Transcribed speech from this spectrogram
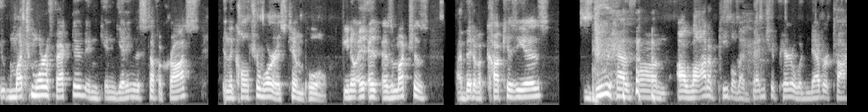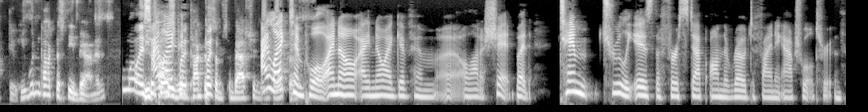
much more effective in, in getting this stuff across in the culture war is Tim Pool. You know, as, as much as a bit of a cuck as he is, dude has on um, a lot of people that Ben Shapiro would never talk to. He wouldn't talk to Steve Bannon. well, I He suppose, like- wouldn't but, talk but to Sebastian. I like Tim Pool. I know. I know. I give him a, a lot of shit, but Tim truly is the first step on the road to finding actual truth.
